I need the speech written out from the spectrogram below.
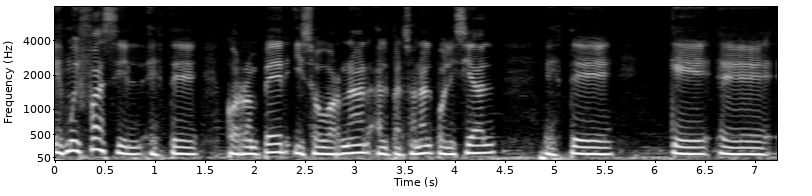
es muy fácil este, corromper y sobornar al personal policial, este, que eh,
